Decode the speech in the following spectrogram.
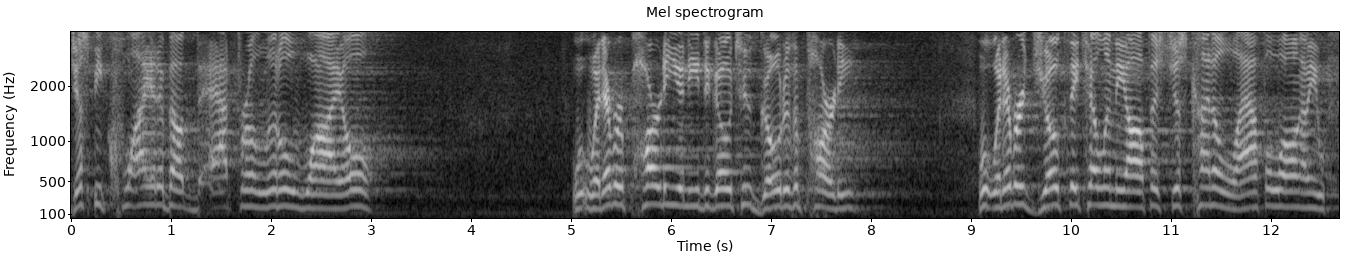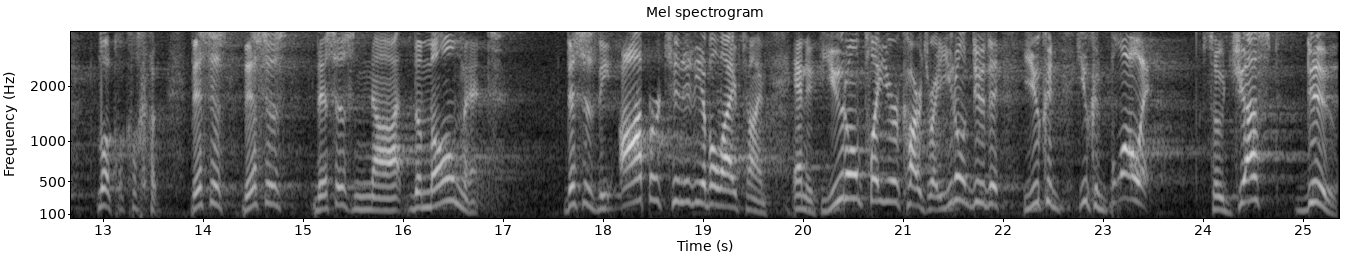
Just be quiet about that for a little while. Whatever party you need to go to, go to the party. Whatever joke they tell in the office, just kind of laugh along. I mean, look, look, look. This is, this is, this is not the moment. This is the opportunity of a lifetime. And if you don't play your cards right, you don't do the, you could, you could blow it. So just do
